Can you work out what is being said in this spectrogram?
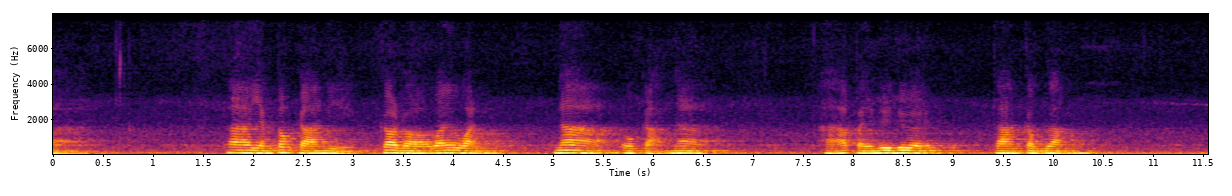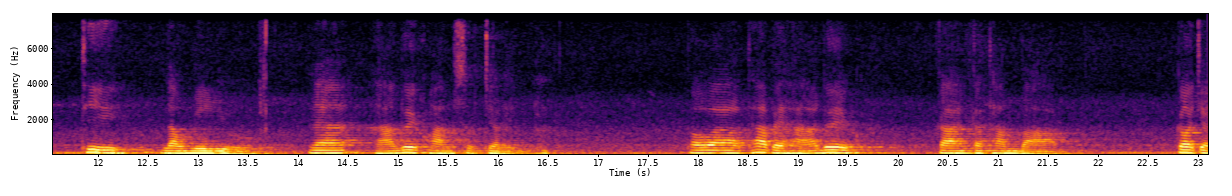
มา ถ้ายังต้องการอีกก็รอไว้วันหน้าโอกาสหน้า หาไปเรื่อยๆ ตามกำลัง ที่เรามีอยู่ และหาด้วยความสุจริต เพราะว่าถ้าไปหาด้วยการกระทำบาป ก็จะ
